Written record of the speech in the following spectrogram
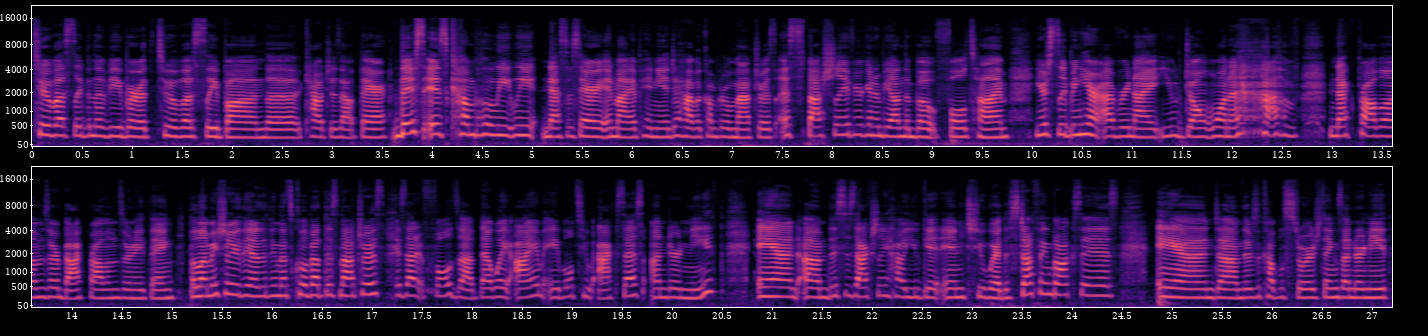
two of us sleep in the V-berth, two of us sleep on the couches out there. This is completely necessary in my opinion to have a comfortable mattress, especially if you're gonna be on the boat full time. You're sleeping here every night. You don't wanna have neck neck problems or back problems or anything. But let me show you the other thing that's cool about this mattress is that it folds up. That way I am able to access underneath and um, this is actually how you get into where the stuffing box is and um, there's a couple storage things underneath.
